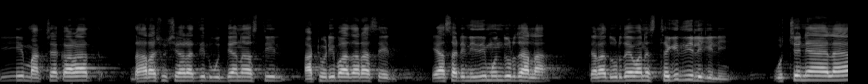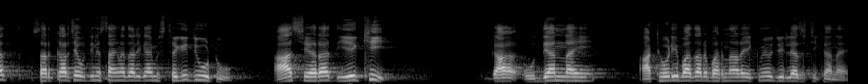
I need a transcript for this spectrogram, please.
की मागच्या काळात धाराशिव शहरातील उद्यानं असतील आठवडी बाजार असेल यासाठी निधी मंजूर झाला त्याला दुर्दैवानं स्थगिती दिली गेली. उच्च न्यायालयात सरकारच्या वतीने सांगण्यात आले की आम्ही स्थगिती उठू. आज शहरात एकही गा उद्यान नाही आठवडी बाजार भरणारं एकमेव जिल्ह्याचं ठिकाण आहे.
